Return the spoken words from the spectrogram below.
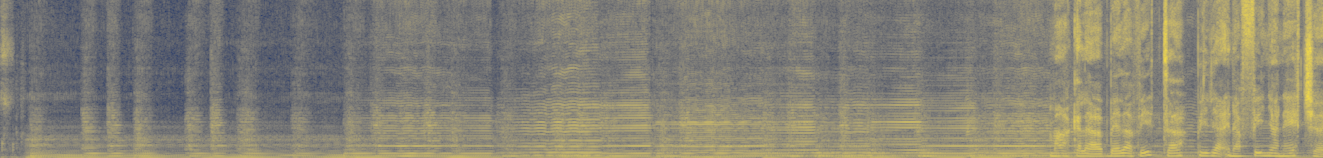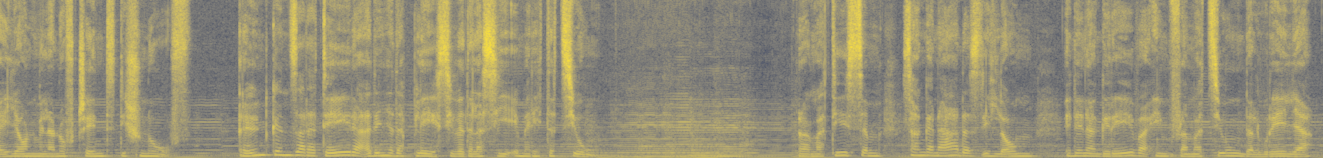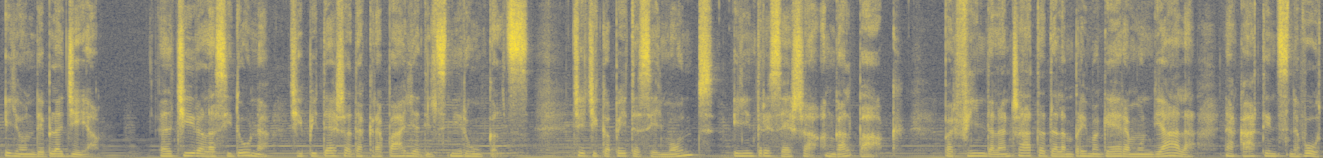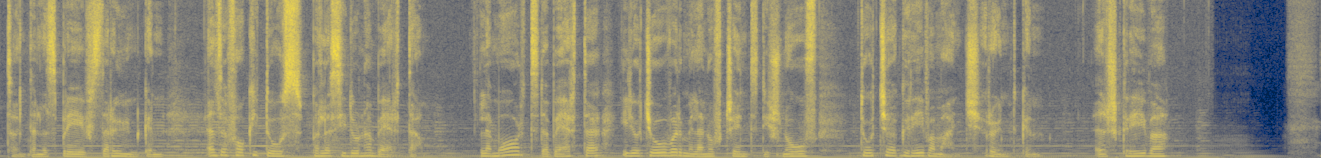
Ma che la bella vetta piglia in a fegna neccia il anno 1919. Röntgen zaratera ad egna da plesiva della si emeritazione. Reumatism sanganadas di l'om ed una greva inflammazione dall'oreglia e on de blagia. El cira la sidona ci pitescia da crapaglia dils niruncals. Ci ci capeta se il mont gli interessescia angal pac. Per fin da lanciata della prima guerra mondiale, na catins na vot in les brevs da Röntgen, els a fochitos per la sidona Berta. La mort da Berta, il ottobre 1919, toccia greva manch Röntgen. El scriva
